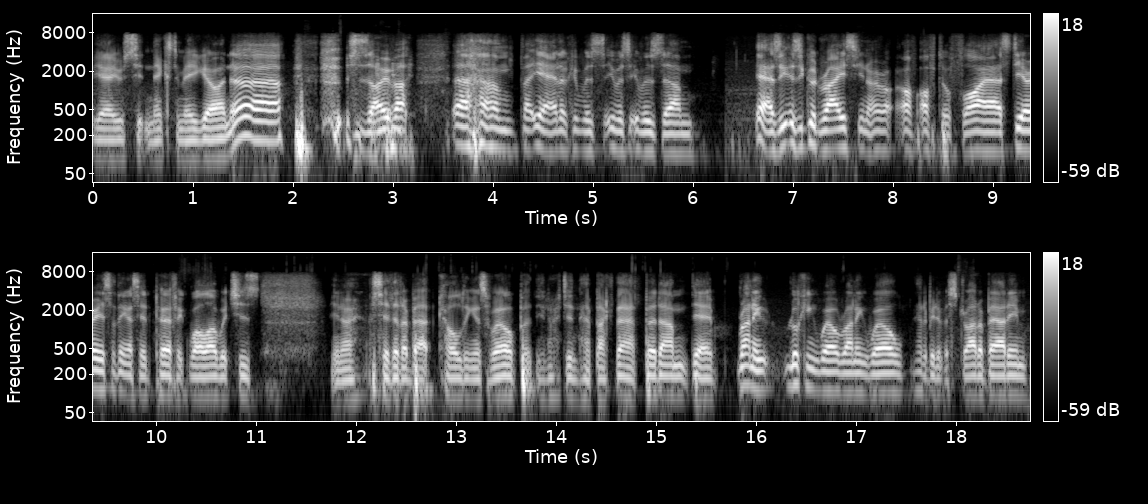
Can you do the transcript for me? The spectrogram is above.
yeah, he was sitting next to me going, ah, this is over. um, but yeah, look, it was it was it was um, yeah, it was, it was, a good race. You know, off off to a flyer. Asterius, I think I said perfect Waller, which is you know, I said that about Kolding as well, but you know, didn't have back that. But um, yeah, running, looking well, running well. Had a bit of a strut about him.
